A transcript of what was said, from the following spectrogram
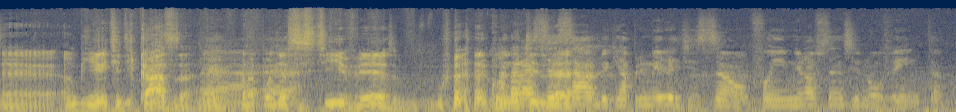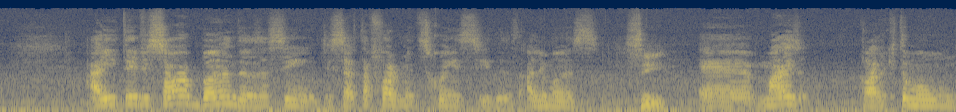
É, ambiente de casa né, É, para poder é. assistir e ver como Agora, você quiser. sabe que a primeira edição foi em 1990. Aí teve só bandas, assim, de certa forma desconhecidas, alemãs. Sim. É, mas, claro que tomou um,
